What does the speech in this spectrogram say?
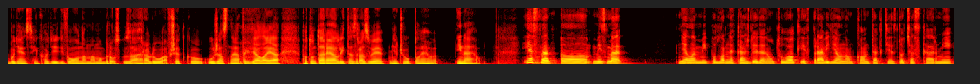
budem s ním chodiť von a mám obrovskú záhradu a všetko úžasné a tak ďalej a potom tá realita zrazu je niečo úplne iného. Jasné, my sme, nielen my, podľa mňa každý jeden útulok je v pravidelnom kontakte s dočaskármi.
